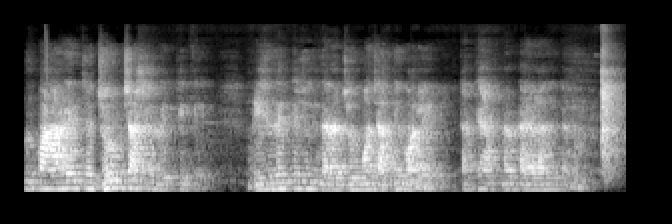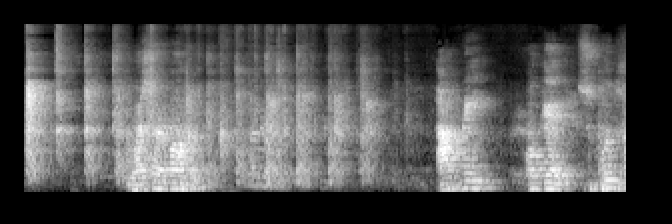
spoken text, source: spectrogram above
পাহাড়ের যে জুম চাষের ভিত্তিতে, নিজেদেরকে যদি তারা জুম্মা জাতি বলে তাতে আপনার গায়ে লাগে কেন? আপনি ওকে ক্ষুদ্র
